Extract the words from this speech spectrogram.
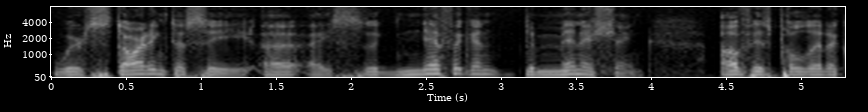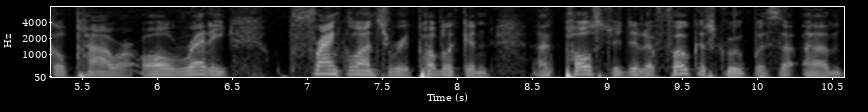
we're starting to see a, a significant diminishing of his political power. Already, Frank Luntz, a Republican uh, pollster, did a focus group with um,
